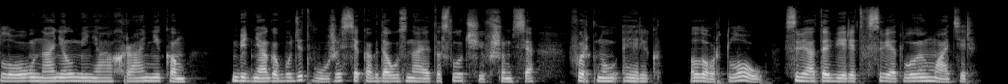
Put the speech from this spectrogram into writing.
Лоу нанял меня охранником. Бедняга будет в ужасе, когда узнает о случившемся», — фыркнул Эрик. «Лорд Лоу свято верит в светлую матерь.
